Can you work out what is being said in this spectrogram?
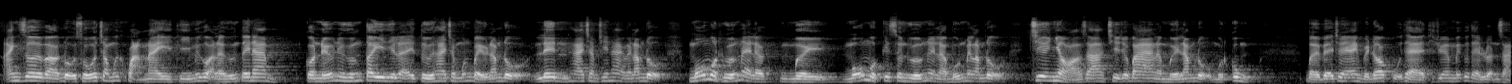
anh rơi vào độ số trong cái khoảng này thì mới gọi là hướng tây nam còn nếu như hướng tây thì lại từ 247,5 độ lên 292,5 độ. Mỗi một hướng này là 10 mỗi một cái xuân hướng này là 45 độ. Chia nhỏ ra chia cho 3 là 15 độ một cung. Bởi vậy cho nên anh phải đo cụ thể thì chúng em mới có thể luận giải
